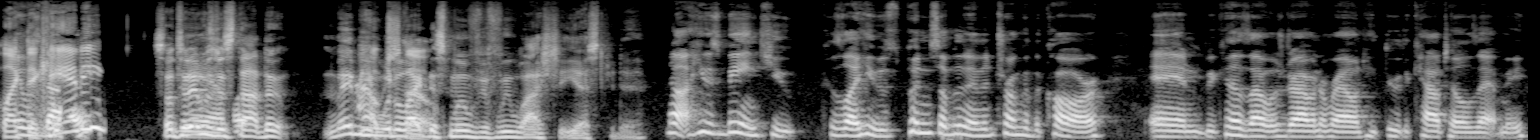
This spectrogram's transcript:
Like the was that- candy? So today was Yeah, just not the. Maybe you would have liked this movie if we watched it yesterday. No, he was being cute because like he was putting something in the trunk of the car, and because I was driving around, he threw the Cow Tales at me.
